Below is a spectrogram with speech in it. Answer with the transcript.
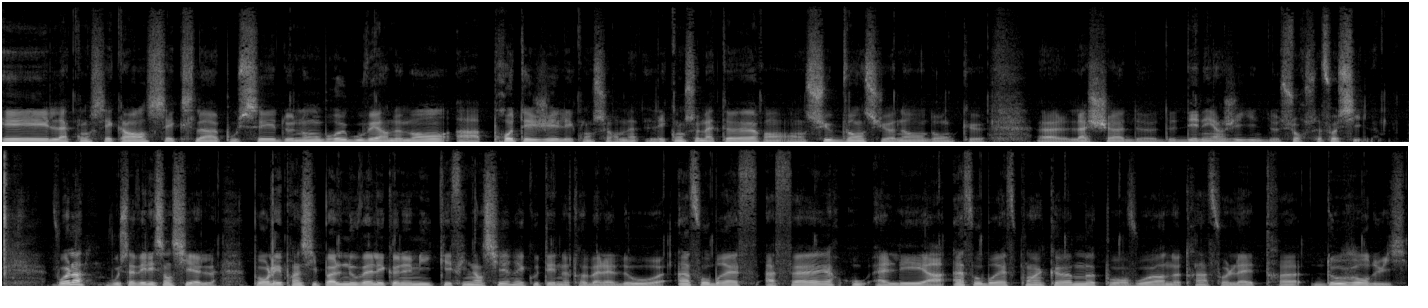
et la conséquence, c'est que cela a poussé de nombreux gouvernements à protéger les, consommateurs en, subventionnant donc euh, euh, l'achat d'énergie de sources fossiles. Voilà, vous savez l'essentiel. Pour les principales nouvelles économiques et financières, écoutez notre balado InfoBref Affaires ou allez à infobref.com pour voir notre infolettre d'aujourd'hui.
